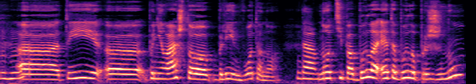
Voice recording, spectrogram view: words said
угу. э, ты э, поняла, что, блин, вот оно. Да. Но типа было это было про жену,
